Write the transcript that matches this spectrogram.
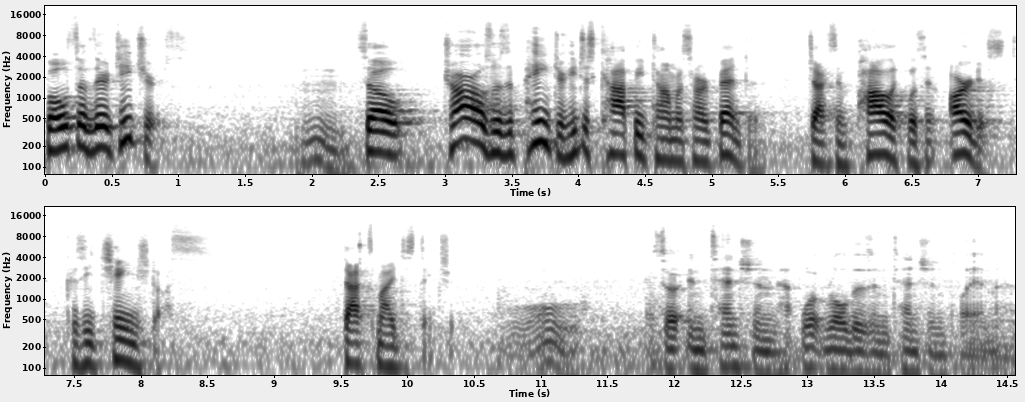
both of their teachers. Hmm. So Charles was a painter, he just copied Thomas Hart Benton. Jackson Pollock was an artist because he changed us. That's my distinction. Whoa. So intention, what role does intention play in that?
